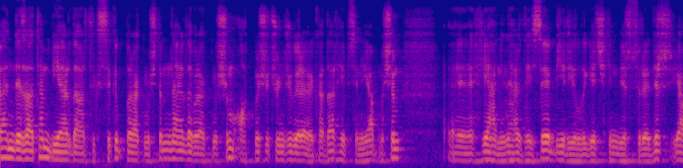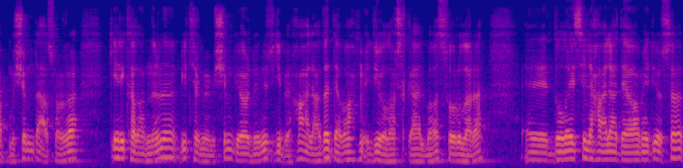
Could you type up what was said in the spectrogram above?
Ben de zaten bir yerde artık sıkıp bırakmıştım. Nerede bırakmışım? 63. göreve kadar hepsini yapmışım. Ee, yani neredeyse bir yılı geçkin bir süredir yapmışım. Daha sonra geri kalanlarını bitirmemişim. Gördüğünüz gibi hala da devam ediyorlar galiba sorulara. Ee, dolayısıyla hala devam ediyorsa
